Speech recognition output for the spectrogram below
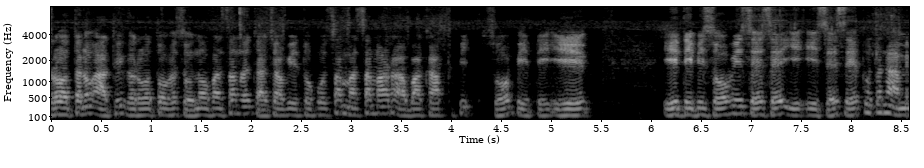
โรตนุอาทิกโรโตกสุโนปัสสัมระจาจาวิโตพุทธัมมาสัมภาระวากาปโสปิติอิ อิติปิโสวิเศษเสอิอิเสเสพุทธนาเม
